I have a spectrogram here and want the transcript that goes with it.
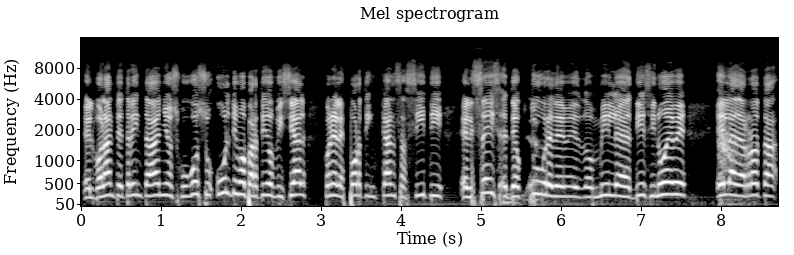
El volante de 30 años jugó su último partido oficial con el Sporting Kansas City el 6 de octubre de 2019 en la derrota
